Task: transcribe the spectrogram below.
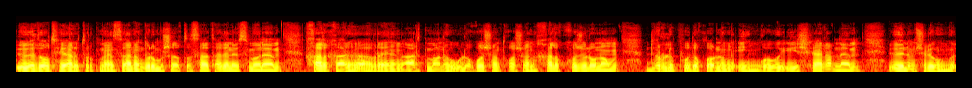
özygtyýarly Türkmenistanyň durmuş-ykdysady taýdan ösmegine, halkara abraýynyň artmagyna uly goşant goşan halk hojalygynyň dürli pudaklarynyň iň gowy işgärlerine, önümçiligiň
